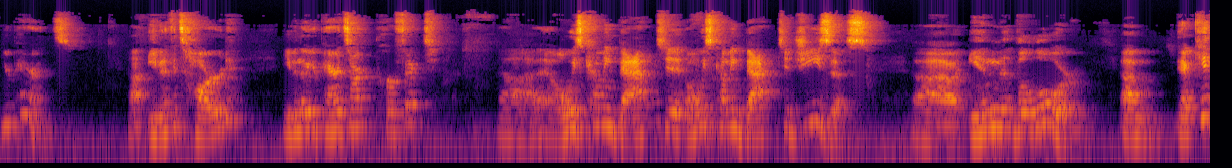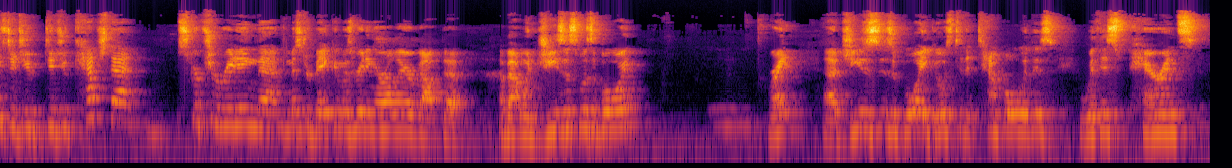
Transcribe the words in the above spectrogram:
your parents. Uh, even if it's hard, even though your parents aren't perfect, uh, always coming back to always coming back to Jesus uh, in the Lord. Um, now, kids, did you did you catch that scripture reading that Mr. Bacon was reading earlier about the about when Jesus was a boy? Right, uh, Jesus is a boy. Goes to the temple with his with his parents,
